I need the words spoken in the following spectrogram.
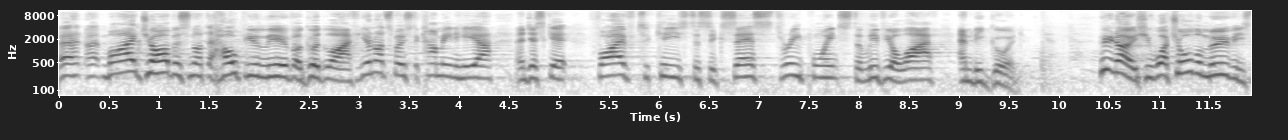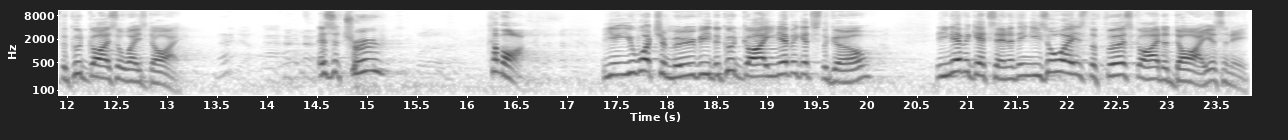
Uh, uh, my job is not to help you live a good life. You're not supposed to come in here and just get five keys to success, three points to live your life, and be good. Who knows? You watch all the movies, the good guys always die. Is it true? Come on. You, you watch a movie, the good guy, he never gets the girl, he never gets anything. He's always the first guy to die, isn't he?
